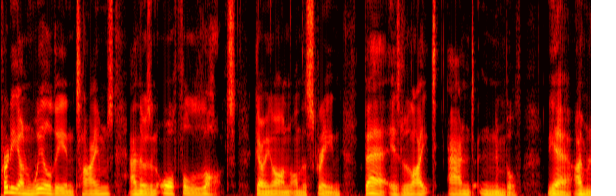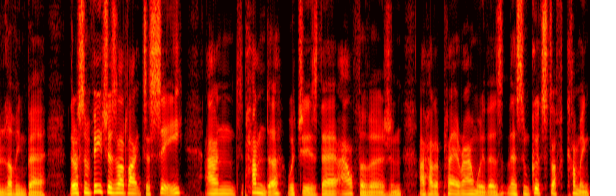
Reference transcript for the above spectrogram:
pretty unwieldy in times, and there was an awful lot going on on the screen, Bear is light and nimble. Yeah, I'm loving Bear. There are some features I'd like to see, and Panda, which is their alpha version, I've had a play around with. There's there's some good stuff coming.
